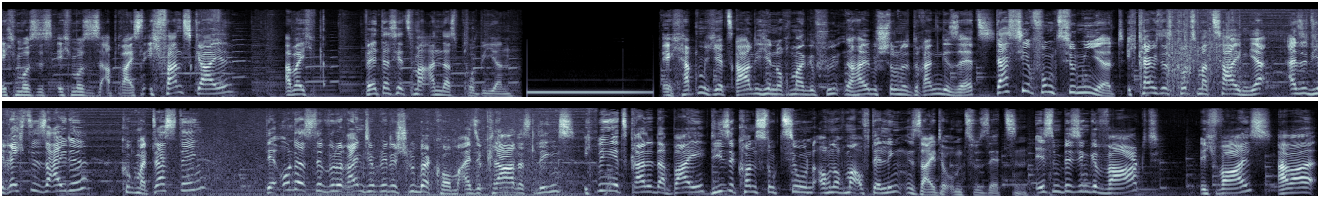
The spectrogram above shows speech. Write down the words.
ich, muss es, ich muss es abreißen. Ich fand's geil, aber ich werde das jetzt mal anders probieren. Ich habe mich jetzt gerade hier nochmal gefühlt eine halbe Stunde dran gesetzt. Das hier funktioniert. Ich kann euch das kurz mal zeigen. Ja, also die rechte Seite, guck mal, das Ding. Der unterste würde rein theoretisch rüberkommen. Also klar, das links. Ich bin jetzt gerade dabei, diese Konstruktion auch nochmal auf der linken Seite umzusetzen. Ist ein bisschen gewagt, ich weiß. Aber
